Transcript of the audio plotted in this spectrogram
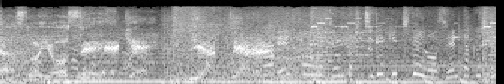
た来たぞ妖精兵器やってやる連鎖を選択出撃地点を選択して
